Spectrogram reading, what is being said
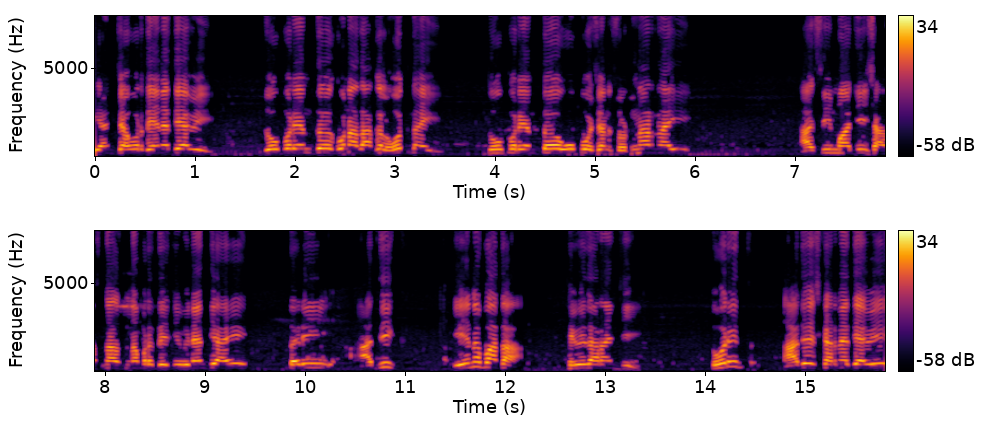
यांच्यावर देण्यात यावे. जोपर्यंत गुन्हा दाखल होत नाही तोपर्यंत उपोषण सुटणार नाही अशी माझी शासनास नम्रतेची विनंती आहे. तरी अधिक येणं पाहता ठेवीदारांची त्वरित आदेश करण्यात यावे.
